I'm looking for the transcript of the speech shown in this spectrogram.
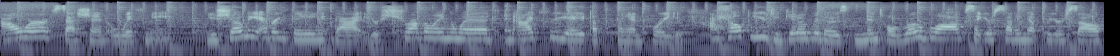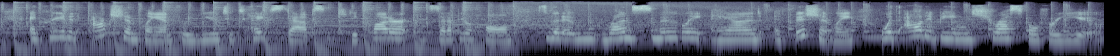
hour session with me. You show me everything that you're struggling with, and I create a plan for you. I help you to get over those mental roadblocks that you're setting up for yourself and create an action plan for you to take steps to declutter and set up your home so that it runs smoothly and efficiently without it being stressful for you.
